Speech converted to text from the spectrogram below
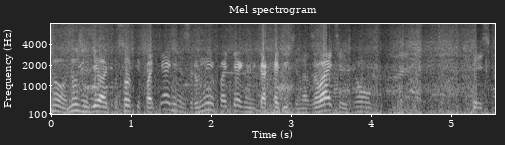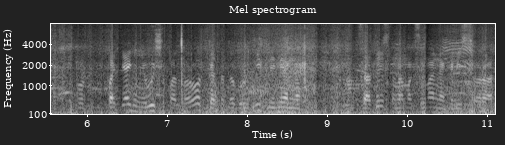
ну, нужно делать высокие подтягивания, взрывные подтягивания, как хотите называйте, ну, то есть вот подтягивание выше подбородка, это до груди примерно, соответственно, на максимальное количество раз.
